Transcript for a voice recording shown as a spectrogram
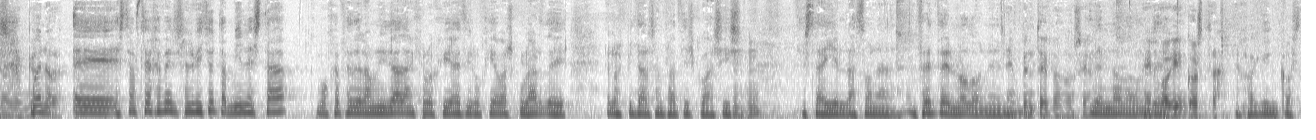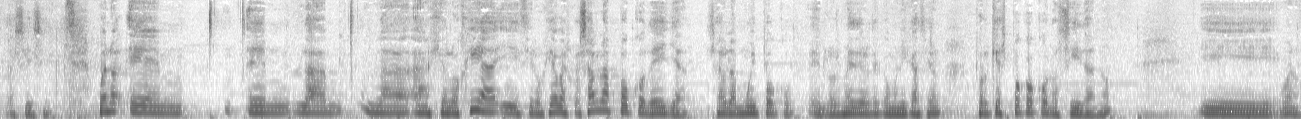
Nos encanta. Bueno, eh, está usted jefe de servicio, también está como jefe de la unidad de angiología y cirugía vascular del Hospital San Francisco de Asís, que está ahí en la zona, enfrente del nodo. En el, Enfrente del nodo, sí. Del nodo En de- Joaquín Costa. de Joaquín Costa, sí, sí. Bueno, eh, eh, la, la angiología y cirugía vascular, se habla poco de ella, se habla muy poco en los medios de comunicación porque es poco conocida, ¿no? Y bueno,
